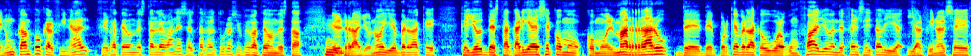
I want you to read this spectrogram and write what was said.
en un campo que al final, fíjate dónde está el Leganés a estas alturas y fíjate dónde está Mm. el Rayo, ¿no? Y es verdad que, que yo destacaría ese como, como el más raro de, de porque es verdad que hubo algún fallo en defensa y tal y, y al final se,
